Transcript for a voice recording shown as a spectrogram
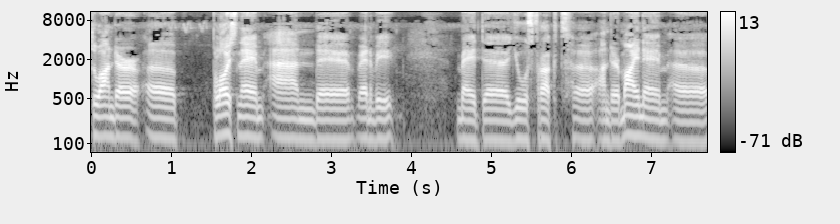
to under uh, Ploy's name and uh, when we made uh, usufruct uh, under my name, uh,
